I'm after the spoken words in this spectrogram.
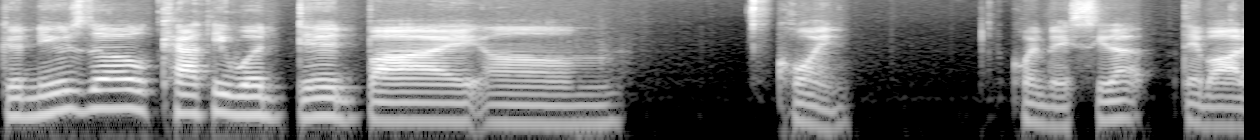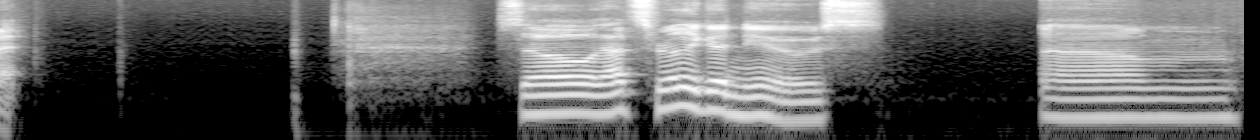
Good news though, Cathie Wood did buy um coin. Coinbase. See that? They bought it. So that's really good news. Um,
